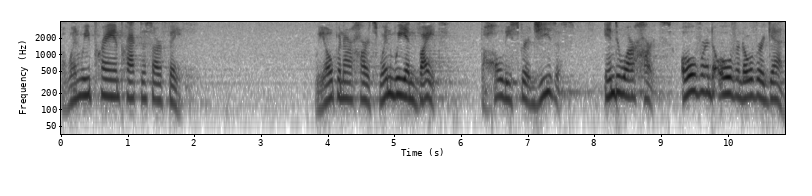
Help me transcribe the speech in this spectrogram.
But when we pray and practice our faith, we open our hearts, when we invite the Holy Spirit, Jesus, into our hearts over and over and over again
